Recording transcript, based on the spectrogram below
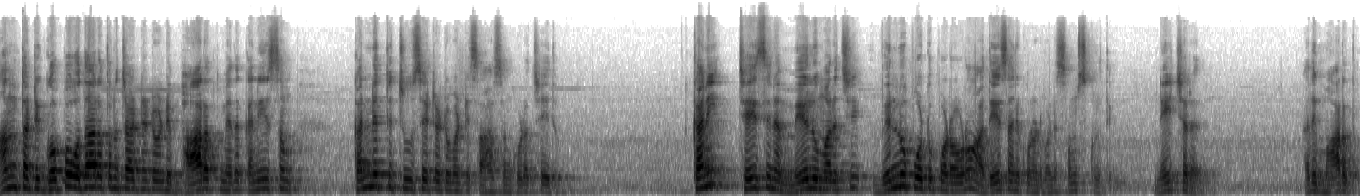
అంతటి గొప్ప ఉదారతను చాటినటువంటి భారత్ మీద కనీసం కన్నెత్తి చూసేటటువంటి సాహసం కూడా చేయదు. కానీ చేసిన మేలు మరచి వెన్నుపోటు పొడవడం ఆ దేశానికి ఉన్నటువంటి సంస్కృతి నేచర్ అది. అది మారదు.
